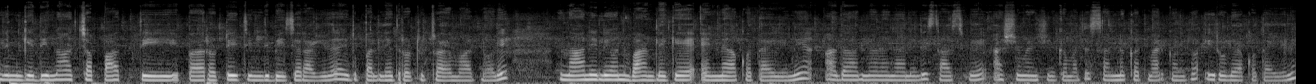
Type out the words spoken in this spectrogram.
ನಿಮಗೆ ದಿನ ಚಪಾತಿ ಪ ರೊಟ್ಟಿ ತಿಂದು ಬೇಜಾರಾಗಿದ್ದರೆ ಇದು ಪಲ್ಯದ ರೊಟ್ಟಿ ಟ್ರೈ ಮಾಡಿ ನೋಡಿ. ನಾನಿಲ್ಲಿ ಒಂದು ಬಾಣಲಿಗೆ ಎಣ್ಣೆ ಹಾಕೋತಾ ಇದ್ದೀನಿ. ಅದಾದಮೇಲೆ ನಾನಿಲ್ಲಿ ಸಾಸಿವೆ ಹಸಿಮೆಣ್ಸಿನ್ಕಾಯಿ ಮತ್ತು ಸಣ್ಣ ಕಟ್ ಮಾಡ್ಕೊಂಡು ಈರುಳ್ಳಿ ಹಾಕೋತಾ ಇದ್ದೀನಿ.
